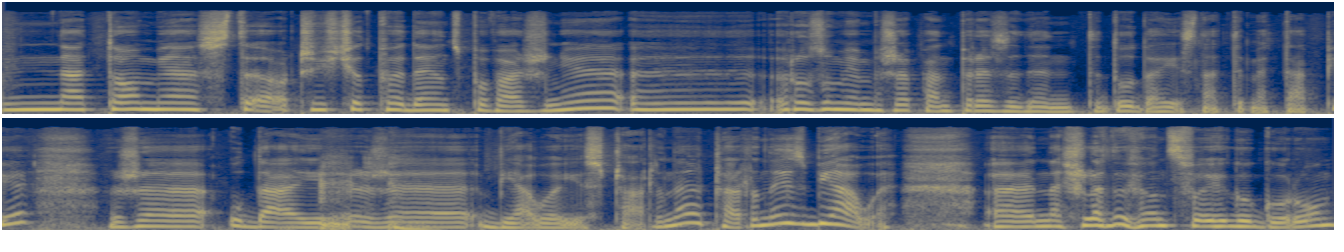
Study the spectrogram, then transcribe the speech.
Natomiast e, oczywiście odpowiadając poważnie, e, rozumiem, że pan prezydent Duda jest na tym etapie, że udaje, że białe jest czarne, a czarne jest białe, e, naśladując swojego guru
